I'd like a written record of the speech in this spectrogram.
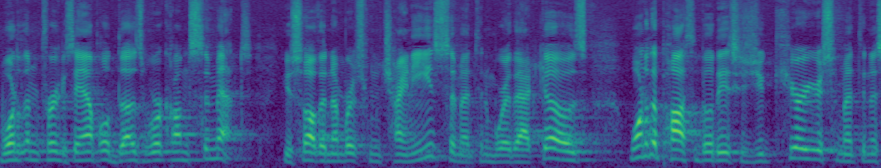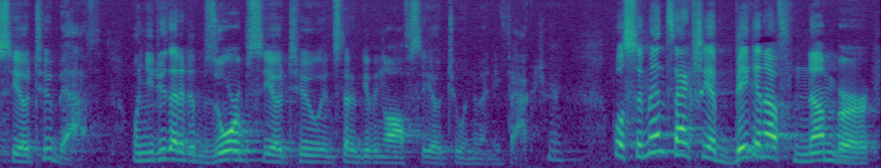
One of them, for example, does work on cement. You saw the numbers from Chinese cement and where that goes. One of the possibilities is you cure your cement in a CO2 bath. When you do that, it absorbs CO2 instead of giving off CO2 in the manufacture. Well, cement's actually a big enough number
